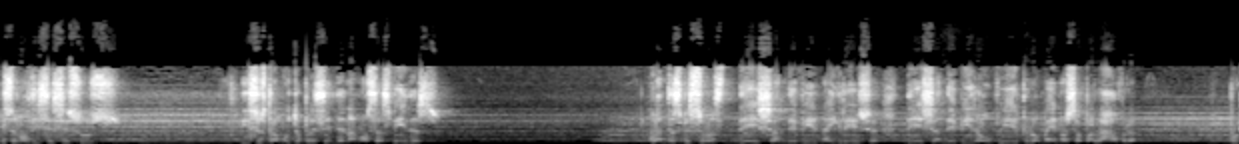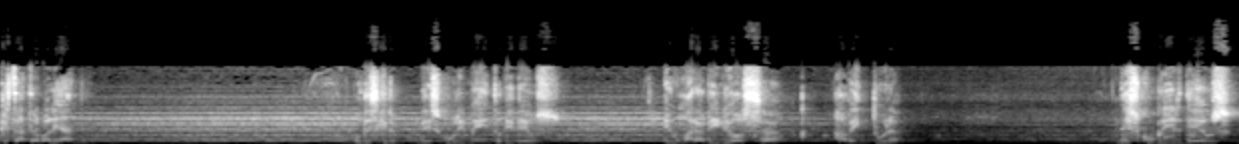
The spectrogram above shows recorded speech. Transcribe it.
Isso nos disse Jesus. Isso está muito presente nas nossas vidas. Quantas pessoas deixam de vir na igreja, deixam de vir a ouvir pelo menos a palavra, porque estão trabalhando? o descobrimento de Deus é uma maravilhosa aventura. Descobrir Deus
